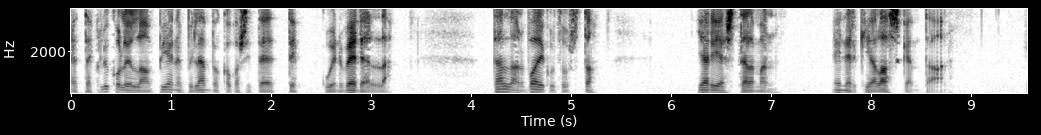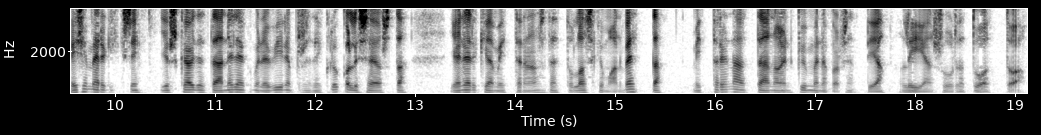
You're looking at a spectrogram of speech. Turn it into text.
että glykolilla on pienempi lämpökapasiteetti kuin vedellä. Tällä on vaikutusta järjestelmän energialaskentaan. Esimerkiksi, jos käytetään 45 prosentin glykoliseosta ja energiamittari on asetettu laskemaan vettä, mittari näyttää noin 10 prosenttia liian suurta tuottoa.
